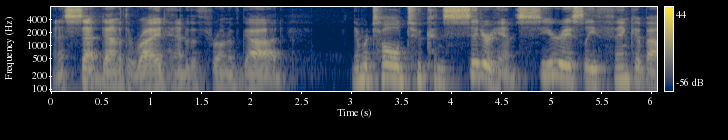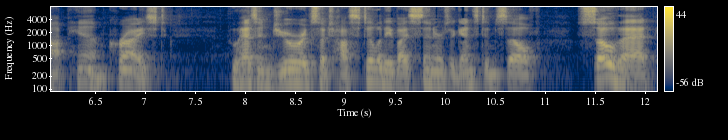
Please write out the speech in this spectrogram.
and is set down at the right hand of the throne of God. Then we're told to consider him, seriously think about him, Christ, who has endured such hostility by sinners against himself, so that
